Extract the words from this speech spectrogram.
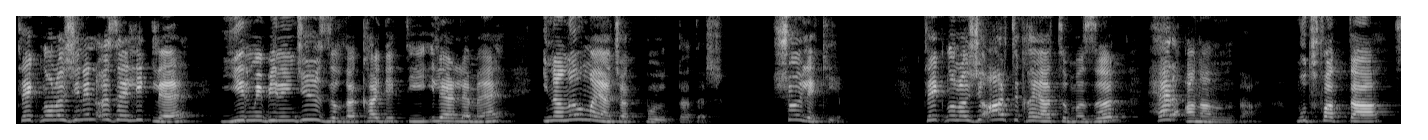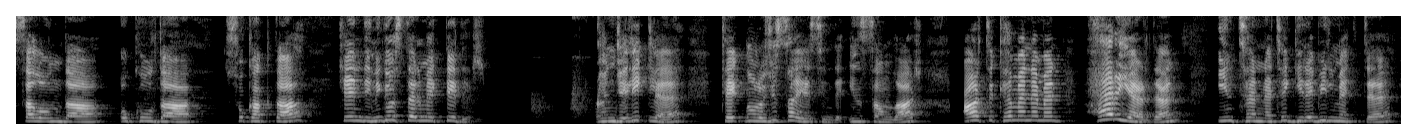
Teknolojinin özellikle 21. yüzyılda kaydettiği ilerleme inanılmayacak boyuttadır. Şöyle ki, teknoloji artık hayatımızın her anında, mutfakta, salonda, okulda, sokakta kendini göstermektedir. Öncelikle teknoloji sayesinde insanlar artık hemen hemen her yerden internete girebilmekte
